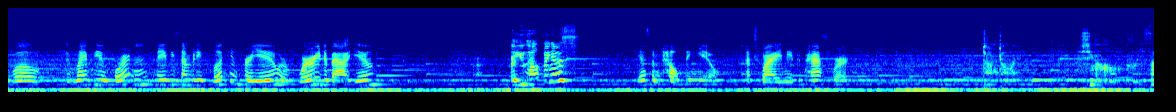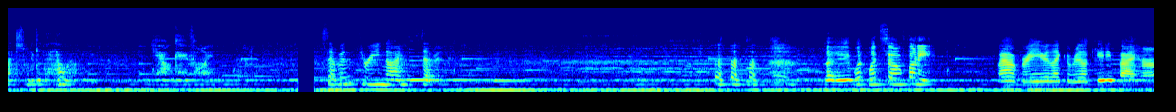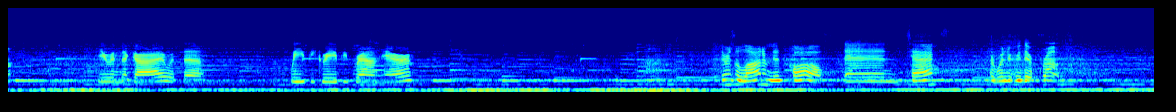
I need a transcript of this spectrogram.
Well, it might be important. Maybe somebody's looking for you or worried about you. Are you helping us? Yes, I'm helping you. That's why I need the password. Don't do it. She could call the police. I just want to get the hell out of here. Yeah, okay, fine. 7397. Uh, what what's so funny? Wow, Bree, you're like a real cutie pie, huh? You and the guy with the wavy gravy brown hair. There's a lot of missed calls and texts. I wonder who they're from.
